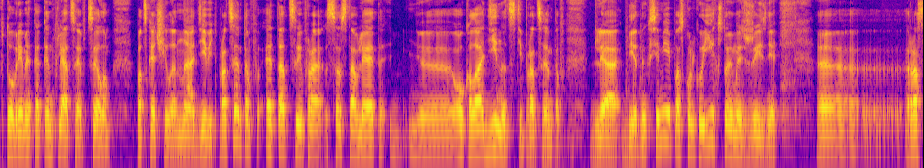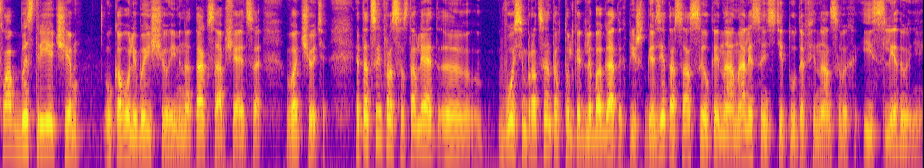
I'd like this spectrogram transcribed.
в то время как инфляция в целом подскочила на 9%, эта цифра составляет э, около 11% для бедных семей, поскольку их стоимость жизни э, росла быстрее, чем у кого-либо еще. Именно так сообщается в отчете. Эта цифра составляет 8% э, только для богатых, пишет газета, со ссылкой на анализ Института финансовых исследований.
